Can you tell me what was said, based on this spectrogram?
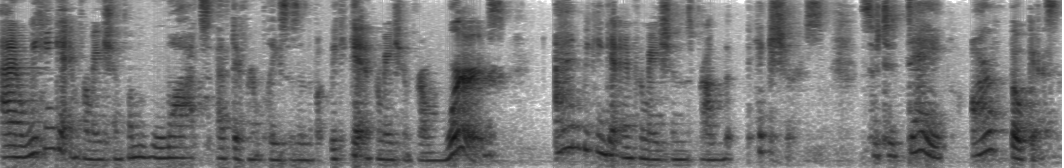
And we can get information from lots of different places in the book. We can get information from words and we can get information from the pictures. So today, our focus,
